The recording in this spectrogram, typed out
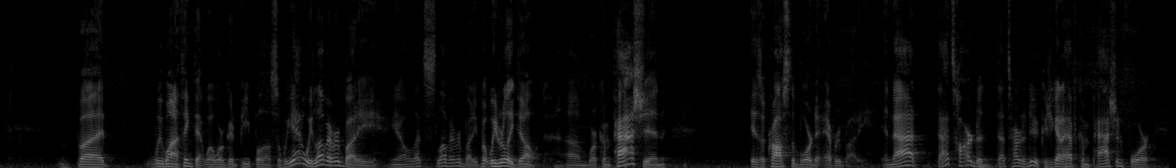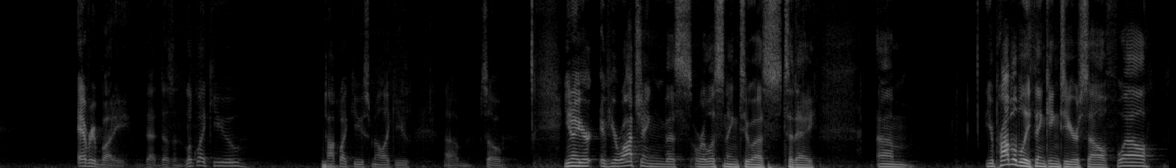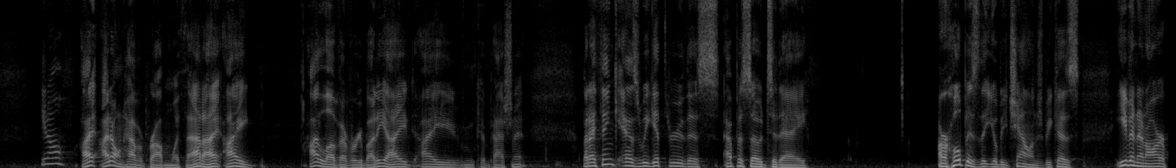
but we want to think that well we're good people, and so we yeah we love everybody. You know, let's love everybody, but we really don't. Um, where compassion is across the board to everybody, and that that's hard to that's hard to do because you got to have compassion for everybody that doesn't look like you, talk like you, smell like you. Um, so You know, you're if you're watching this or listening to us today, um, you're probably thinking to yourself, well, you know, I, I don't have a problem with that. I I I love everybody. I I am compassionate. But I think as we get through this episode today, our hope is that you'll be challenged because even in our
